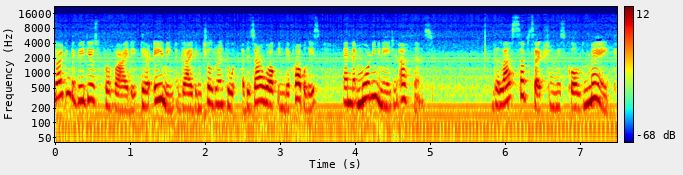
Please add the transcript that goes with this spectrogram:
Regarding the videos provided, they are aiming at guiding children through a bizarre walk in the Acropolis and a morning in ancient Athens. The last subsection is called Make,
